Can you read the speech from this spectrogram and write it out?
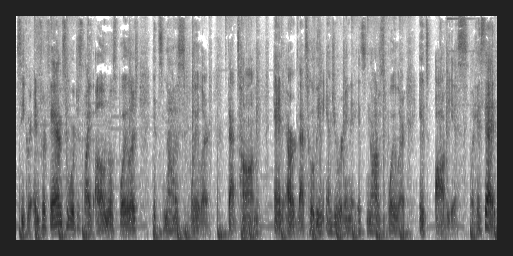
secret. And for fans who were just like, "Oh, no spoilers." It's not a spoiler that Tom and or that Tobey and Andrew were in it. It's not a spoiler. It's obvious. Like I said,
